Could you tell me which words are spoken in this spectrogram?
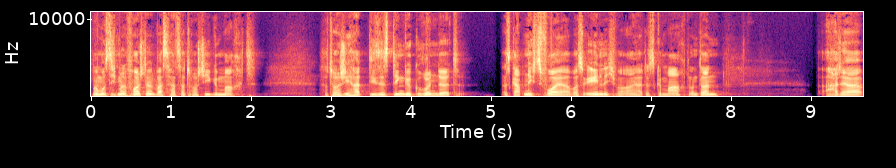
Man muss sich mal vorstellen, was hat Satoshi gemacht? Satoshi hat dieses Ding gegründet, es gab nichts vorher, was ähnlich war, er hat es gemacht und dann hat er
